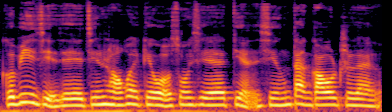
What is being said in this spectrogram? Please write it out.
隔壁姐姐也经常会给我送些点心、蛋糕之类的。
